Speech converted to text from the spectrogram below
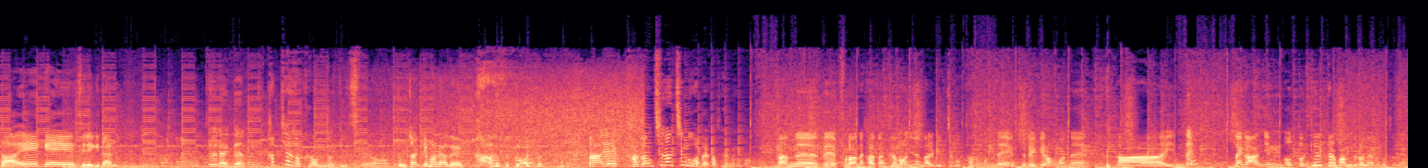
나에게 드랙이란? 드랙은 카티아가 그런 적이 있어요. 좀 짧게만 해야 돼. 알았어. 나의 가장 친한 친구가 내가 되는 거. 나는 내 불안의 가장 큰 원인은 날 믿지 못하는 건데 드랙이란 거는 나인데 내가 아닌 어떤 캐릭터를 만들어내는 거잖아요.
